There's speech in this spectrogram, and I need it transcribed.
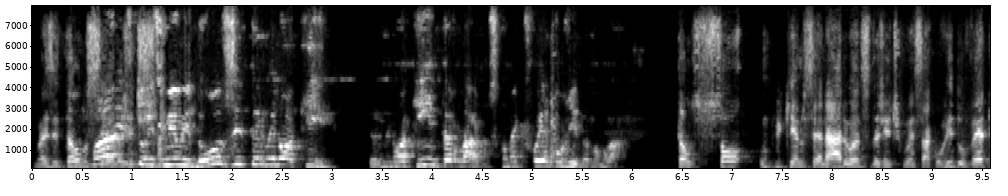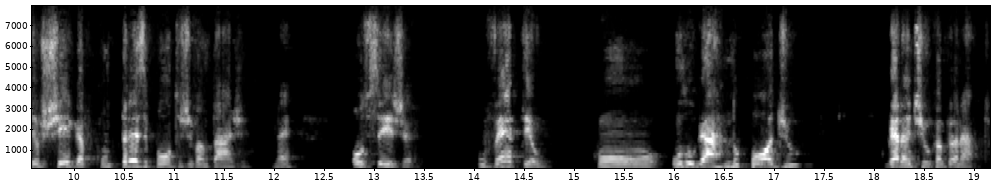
Mas então, Luciano, Mas a gente... 2012 terminou aqui. Terminou aqui em Interlagos. Como é que foi a corrida? Vamos lá. Então, só um pequeno cenário antes da gente começar a corrida. O Vettel chega com 13 pontos de vantagem, né? Ou seja, o Vettel, com um lugar no pódio, garantiu o campeonato.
